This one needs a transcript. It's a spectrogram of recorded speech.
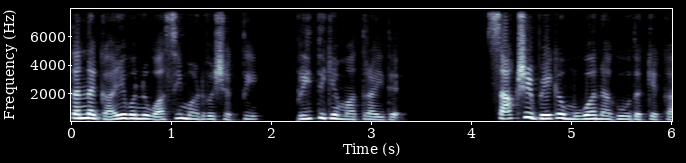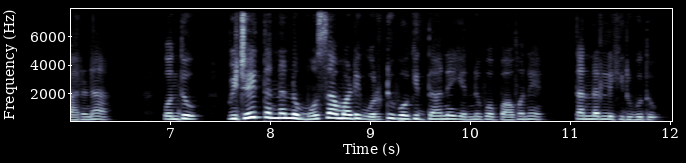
ತನ್ನ ಗಾಯವನ್ನು ವಾಸಿ ಮಾಡುವ ಶಕ್ತಿ ಪ್ರೀತಿಗೆ ಮಾತ್ರ ಇದೆ. ಸಾಕ್ಷಿ ಬೇಗ ಮೂವನಾಗುವುದಕ್ಕೆ ಕಾರಣ, ಒಂದು, ವಿಜಯ್ ತನ್ನನ್ನು ಮೋಸ ಮಾಡಿ ಹೊರಟು ಹೋಗಿದ್ದಾನೆ ಎನ್ನುವ ಭಾವನೆ ತನ್ನಲ್ಲಿ ಇರುವುದು.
